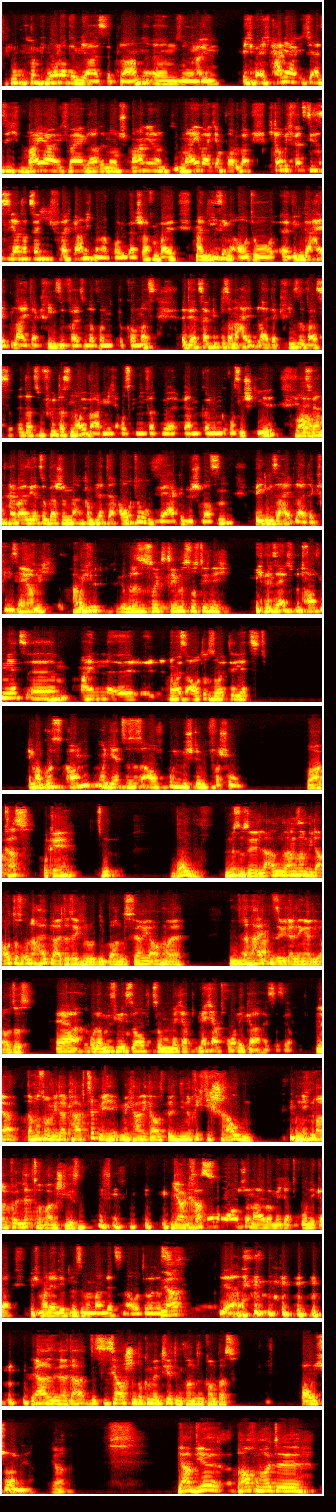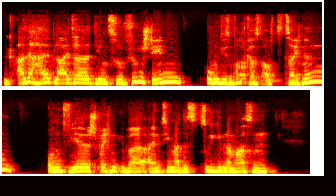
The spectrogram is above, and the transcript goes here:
Fünf Monate im Jahr ist der Plan. Ähm, so in dem ich, ich kann ja, ich, also ich war ja, ich war ja gerade in Nordspanien und im Mai war ich am Portugal. Ich glaube, ich werde es dieses Jahr tatsächlich vielleicht gar nicht mehr nach Portugal schaffen, weil mein Leasingauto äh, wegen der Halbleiterkrise, falls du davon mitbekommen hast, äh, derzeit gibt es eine Halbleiterkrise, was äh, dazu führt, dass Neuwagen nicht ausgeliefert werden können im großen Stil. Wow. Es werden teilweise jetzt sogar schon komplette Autowerke geschlossen wegen dieser Halbleiterkrise. Nee, habe ich, hab ich mit, aber das ist so extrem, das wusste ich nicht. Ich bin selbst betroffen jetzt. Ähm, mein äh, neues Auto sollte jetzt im August kommen und jetzt ist es auf unbestimmt verschoben. Boah, krass. Okay. Wow. Müssen sie lang, langsam wieder Autos ohne Halbleitertechnologie bauen. Das wäre ja auch mal. Dann halten sie wieder länger die Autos. Ja, oder müssen nicht so oft zum Mechat Mechatroniker, heißt es ja. Ja, da muss man wieder Kfz-Mechaniker ausbilden, die noch richtig schrauben und nicht nur Laptop anschließen. Ja, krass. Ich war ja auch schon halber Mechatroniker durch meine Erlebnisse mit meinem letzten Auto. Das, ja. Ja. ja, da, das ist ja auch schon dokumentiert im Content Kompass. Glaube ich schon, ja. Ja. Ja, wir brauchen heute alle Halbleiter, die uns zur Verfügung stehen, um diesen Podcast aufzuzeichnen. Und wir sprechen über ein Thema, das zugegebenermaßen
